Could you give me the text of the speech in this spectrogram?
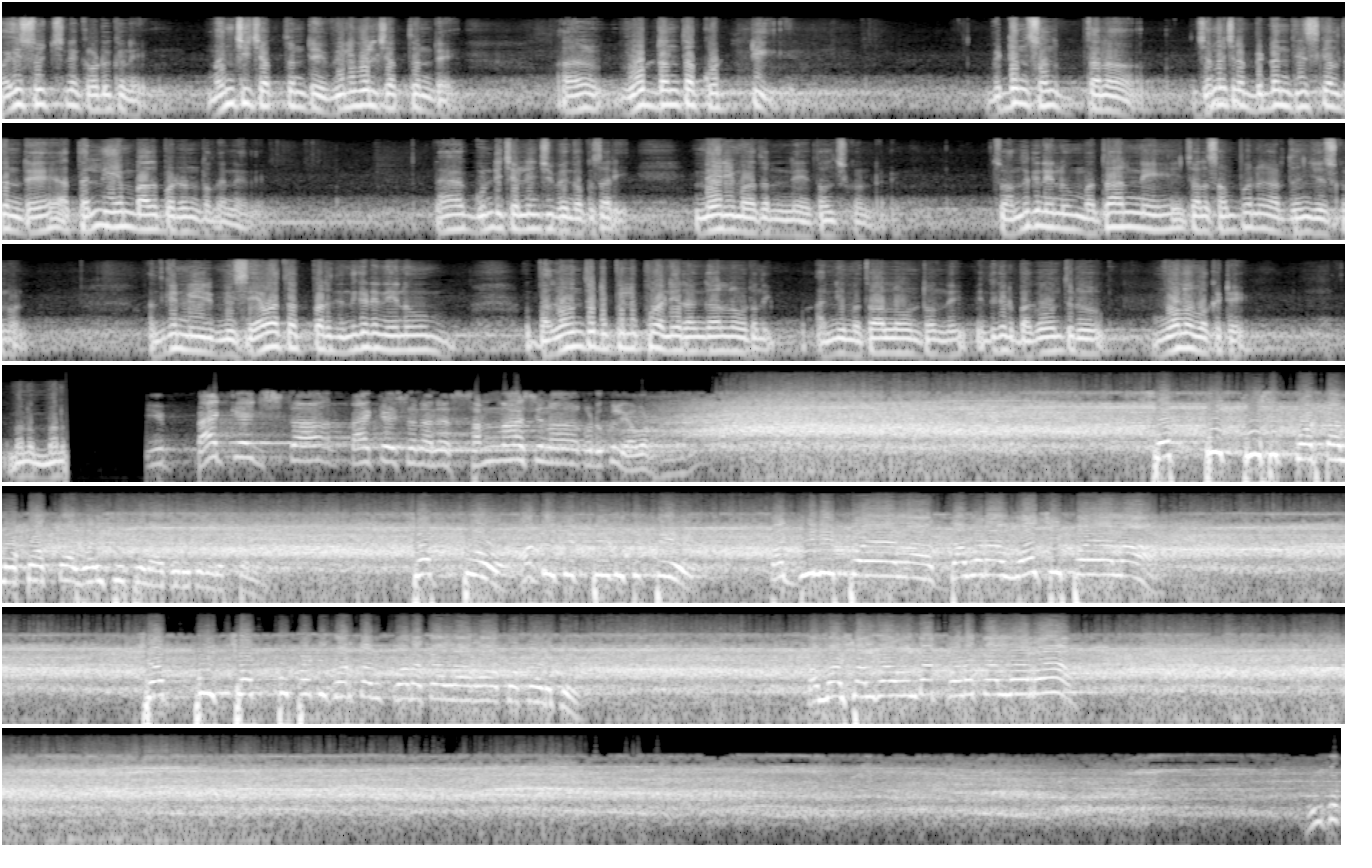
వయసు వచ్చిన కొడుకుని మంచి చెప్తుంటే విలువలు చెప్తుంటే రోడ్డంతా కొట్టి బిడ్డను సొంత తన జన్మించిన బిడ్డను తీసుకెళ్తుంటే ఆ తల్లి ఏం బాధపడి ఉంటుంది అనేది. నా గుండె చెల్లించిపోయింది ఒకసారి. మేరీ మాతని తలుచుకుంటే. సో అందుకే నేను మతాన్ని చాలా సంపూర్ణంగా అర్థం చేసుకున్నాను. అందుకని మీ మీ సేవా తత్పరత ఎందుకంటే నేను భగవంతుడి పిలుపు అన్ని రంగాల్లో ఉంటుంది. అన్ని మతాల్లో ఉంటుంది. ఎందుకంటే భగవంతుడు మూలం ఒకటే. మనం మన ఈ ప్యాకేజ్ స్టార్ ప్యాకేజ్ అనే సన్నాసిన కొడుకులు ఎవరు? చెప్పు తీసి కొడతాను ఒక్కొక్క వైసీపీ నా కొడుకుని చెప్తాను. చెప్పు అటు తిప్పి ఇటు తిప్పి. పగిలిపోయేలా దవడ వాచిపోయేలా. చెప్పు చెప్పు పెట్టి కొడతాను కొడకల్లారా ఒక్కొక్కడికి. తమాషాలుగా ఉందా కొడకల్లారా?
